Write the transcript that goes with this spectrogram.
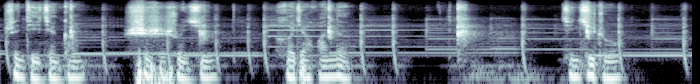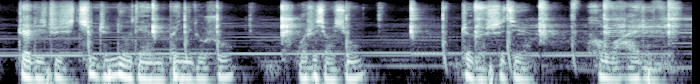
身体健康，事事顺心，阖家欢乐。请记住，这里只是清晨六点陪你读书，我是小熊，这个世界和我爱着你。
